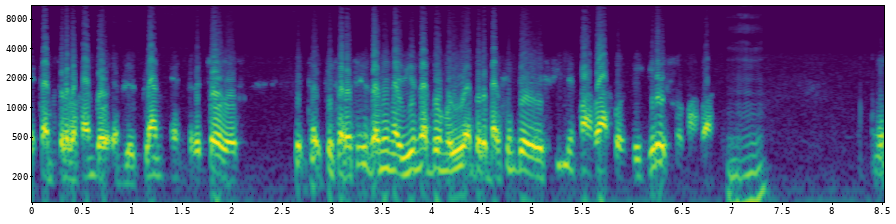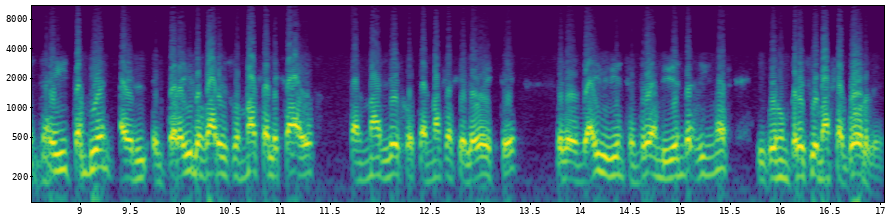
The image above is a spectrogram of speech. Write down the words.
estamos trabajando en el plan Entre Todos, que, que se refiere también a vivienda promovida, pero para gente de deciles más bajos, de ingresos más bajos. Donde ahí también, el, el- por ahí los barrios son más alejados, están más lejos, están más hacia el oeste, pero donde hay viviendas, se entregan viviendas dignas y con un precio más acorde.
